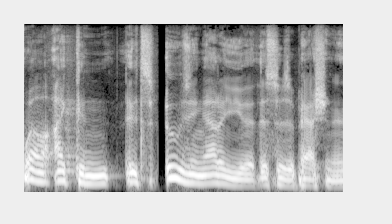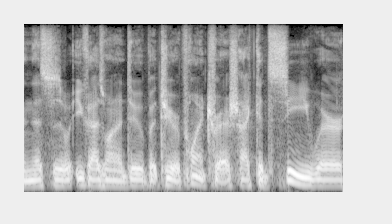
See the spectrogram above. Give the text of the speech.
well i can it's oozing out of you that this is a passion and this is what you guys want to do but to your point trish i could see where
